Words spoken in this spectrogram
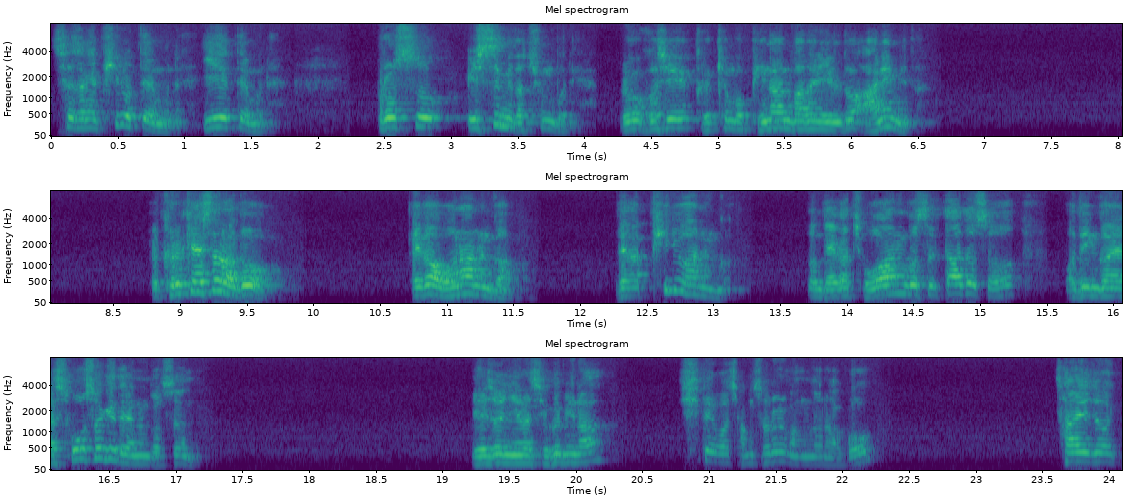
세상의 필요 때문에, 이해 때문에. 그럴 수 있습니다, 충분히. 그리고 그것이 그렇게 뭐 비난받을 일도 아닙니다. 그렇게 해서라도 내가 원하는 것, 내가 필요하는 것, 또 내가 좋아하는 것을 따져서 어딘가에 소속이 되는 것은 예전이나 지금이나 시대와 장소를 막론하고 사회적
